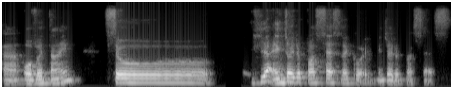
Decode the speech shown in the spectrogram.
uh, over time. So yeah, enjoy the process lah kot. Enjoy the process.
